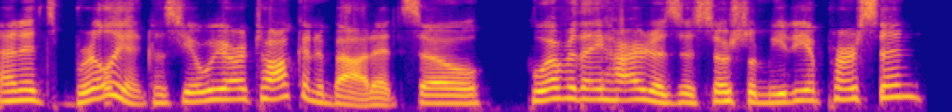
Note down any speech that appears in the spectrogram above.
And it's brilliant because here we are talking about it. So whoever they hired as a social media person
